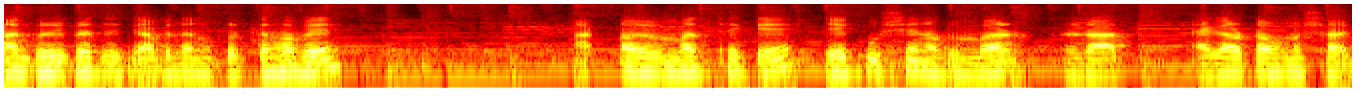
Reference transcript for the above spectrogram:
আগ্রহী প্রার্থীকে আবেদন করতে হবে আট নভেম্বর থেকে একুশে নভেম্বর রাত এগারোটা উনষাট।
